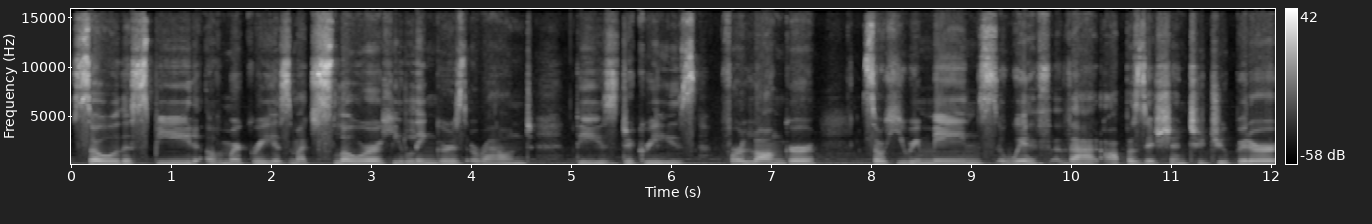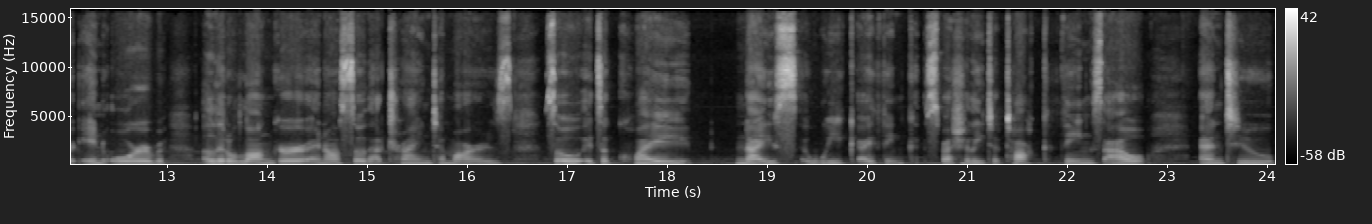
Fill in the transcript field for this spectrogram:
So the speed of Mercury is much slower. He lingers around these degrees for longer. So he remains with that opposition to Jupiter in orb a little longer and also that trine to Mars. So it's a quite nice week, I think, especially to talk things out and to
